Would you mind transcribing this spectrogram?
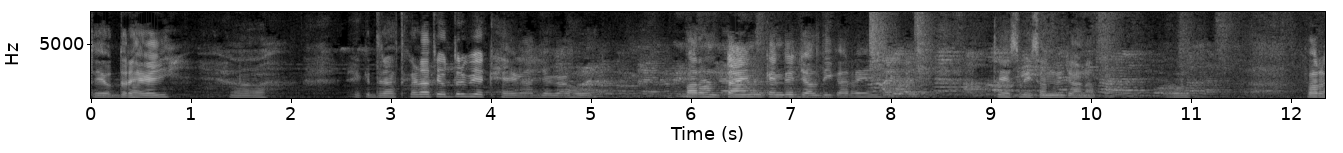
ਤੇ ਉਧਰ ਹੈਗਾ ਜੀ ਇੱਕ ਦਰਖਤ ਖੜਾ ਤੇ ਉਧਰ ਵੀ ਇੱਕ ਹੈਗਾ ਜਗ੍ਹਾ ਹੋਰ। ਪਰ ਹੁਣ ਟਾਈਮ ਕਹਿੰਦੇ ਜਲਦੀ ਕਰ ਰਹੇ ਨੇ ਤੇ ਇਸ ਲਈ ਸਾਨੂੰ ਜਾਣਾ ਪਿਆ। ਪਰ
